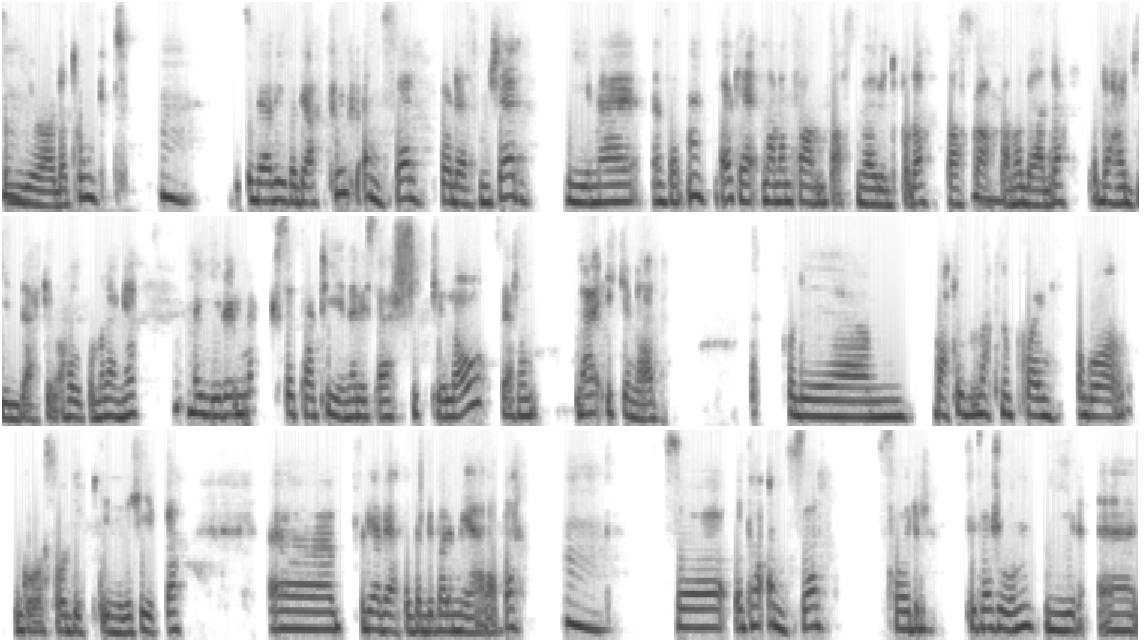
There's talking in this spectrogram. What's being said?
som Mm. gjør det tungt. Mm. Så det å vite at jeg har fullt ansvar for det som skjer, gir meg en sånn mm, Ok, nei, men faen, da snur jeg rundt på det. Da skaper jeg noe bedre. For det her gidder jeg ikke holde på med lenge. Jeg gir det maks et par timer hvis jeg er skikkelig low. Så jeg er sånn Nei, ikke mer. Fordi um, det, er ikke, det er ikke noe poeng å gå, gå så dypt inn i det kjipe. Uh, fordi jeg vet at det blir bare mer av det. Mm. Så å ta ansvar for situasjonen gir, eh,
